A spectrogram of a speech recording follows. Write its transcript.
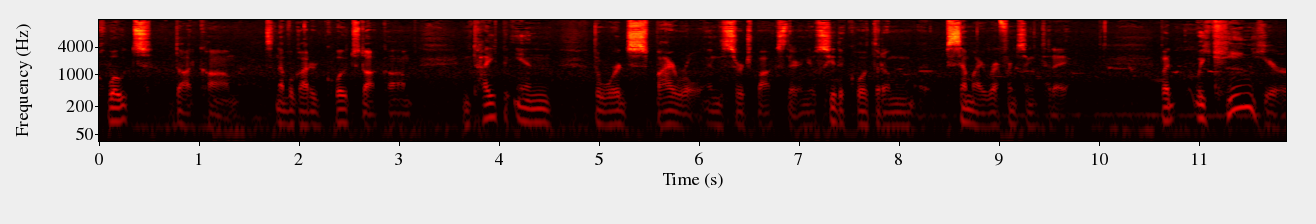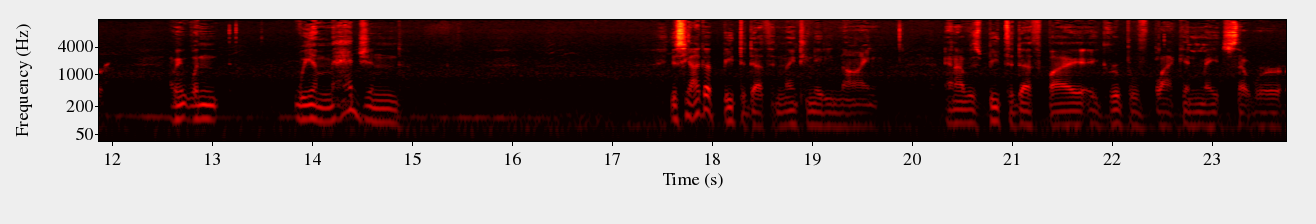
quotes.com. It's nevillegoddardquotes.com and type in the word spiral in the search box there and you'll see the quote that I'm uh, semi referencing today. But we came here I mean, when we imagined. You see, I got beat to death in 1989, and I was beat to death by a group of black inmates that were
